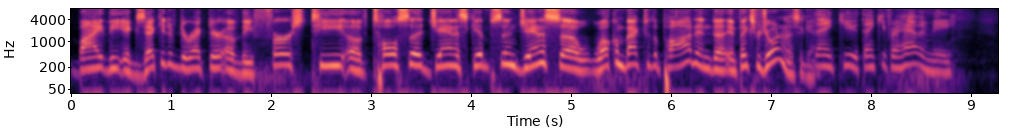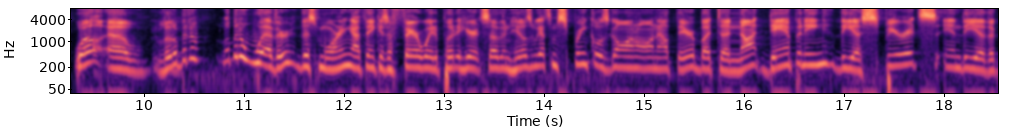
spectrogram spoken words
by the executive director of the First Tee of Tulsa, Janice Gibson. Janice, uh, welcome back to the pod, and uh, and thanks for joining us again. Thank you. Thank you for having me. Well, a little bit of little bit of weather this morning, I think, is a fair way to put it here at Southern Hills. We got some sprinkles going on out there, but uh, not dampening the uh, spirits in the, uh, the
